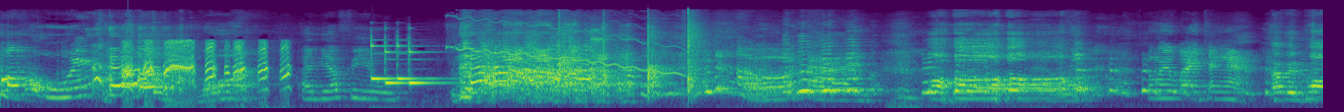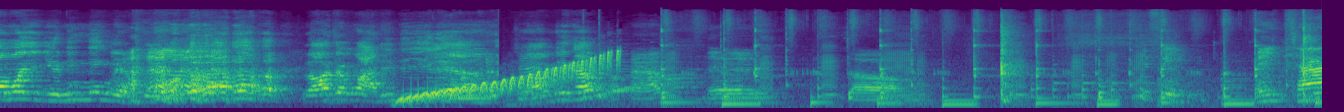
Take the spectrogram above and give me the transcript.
พอหูเองอันเนี้ยฟิลโอ้ยโอ้โหทำไมไวจังอะ ถ้าเป็นพ่อพ่อจะยืนนิ่ง ๆ เลย รอจังหวะดีๆเลยอะพร้อมไหมครับครับหนึ่งสองพี่ฟิล์มไม่ใช่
